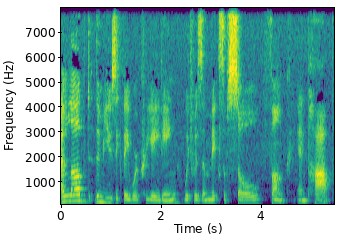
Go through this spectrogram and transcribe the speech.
I loved the music they were creating, which was a mix of soul, funk, and pop,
